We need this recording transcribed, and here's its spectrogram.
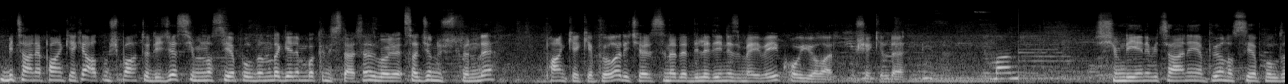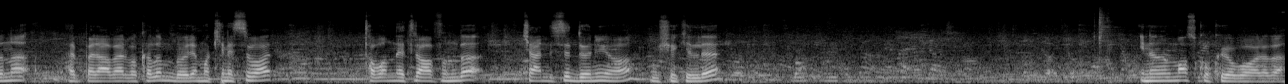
bir tane pankeke 60 baht ödeyeceğiz. Şimdi nasıl yapıldığını da gelin bakın isterseniz. Böyle sacın üstünde pankek yapıyorlar. İçerisine de dilediğiniz meyveyi koyuyorlar bu şekilde. Şimdi yeni bir tane yapıyor. Nasıl yapıldığını hep beraber bakalım. Böyle makinesi var. Tavanın etrafında kendisi dönüyor bu şekilde. İnanılmaz kokuyor bu arada.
